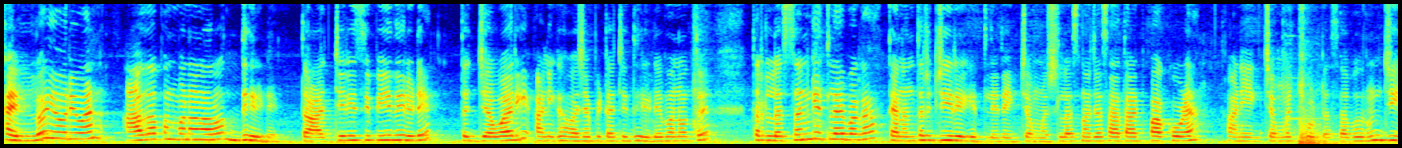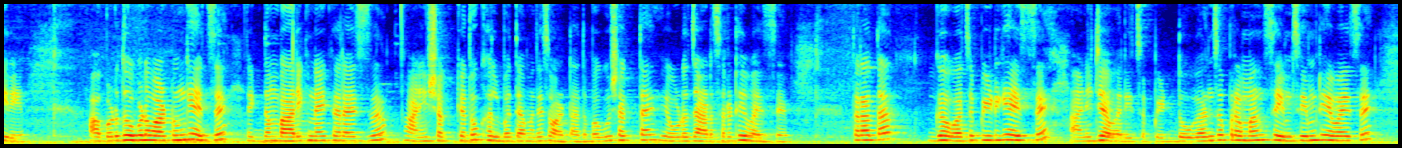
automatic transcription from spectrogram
हॅलो एव्हरीवन आज आपण बनवणार आहोत धिरडे. तर आजची रेसिपी धिरडे. तर ज्वारी आणि गव्हाच्या पिठाचे धिरडे बनवतो आहे तर लसण घेतलं आहे बघा त्यानंतर जिरे घेतले एक चम्मच लसणाच्या सात आठ पाकोळ्या आणि एक चम्मच छोटासा भरून जिरे. आबडधोबड वाटून घ्यायचे एकदम बारीक नाही करायचं आणि शक्यतो खलबत्यामध्येच वाटायचं. बघू शकताय एवढं जाडसर ठेवायचं आहे तर आता गव्हाचं पीठ घ्यायचं आहे आणि ज्वारीचं पीठ. दोघांचं प्रमाण सेम सेम ठेवायचं आहे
